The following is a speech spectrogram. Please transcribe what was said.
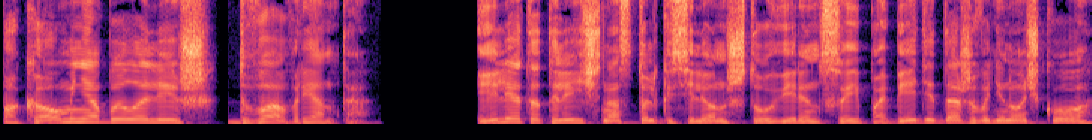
Пока у меня было лишь два варианта. Или этот Лич настолько силен, что уверен в своей победе даже в одиночку,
